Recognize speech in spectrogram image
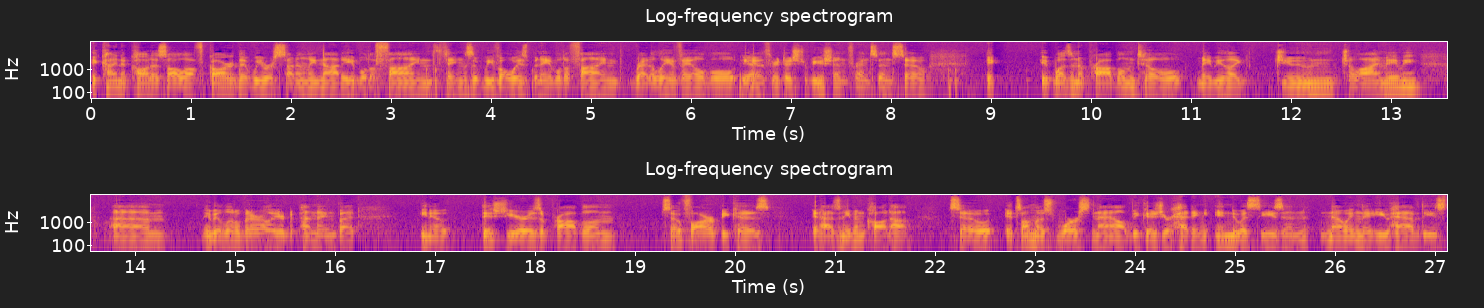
it kind of caught us all off guard that we were suddenly not able to find things that we've always been able to find readily available, you Yeah. know, through distribution, for instance. So it it wasn't a problem till maybe like June, July, maybe, um, maybe a little bit earlier, depending. But you know, this year is a problem so far because it hasn't even caught up. So it's almost worse now because you're heading into a season knowing that you have these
